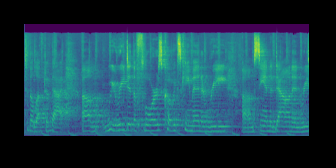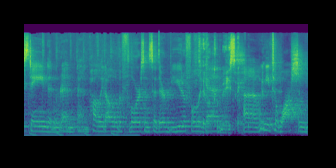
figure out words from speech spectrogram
to the left of that. Um, we redid the floors. Kovix came in and re-sanded um, down and restained and, and, and polyed all of the floors and so they're beautiful they again. amazing. we need to wash and,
